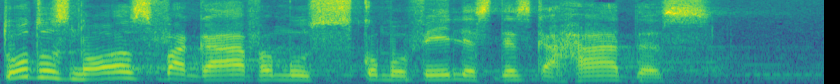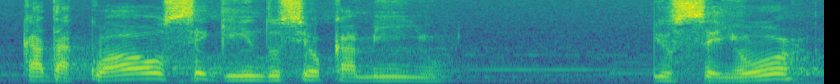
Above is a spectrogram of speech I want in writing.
Todos nós vagávamos como ovelhas desgarradas, cada qual seguindo o seu caminho. E o Senhor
